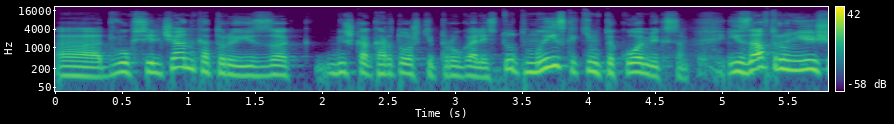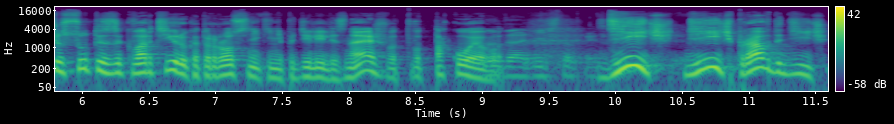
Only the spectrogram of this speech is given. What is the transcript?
э, двух сельчан, которые из-за мешка картошки поругались. Тут мы с каким-то комиксом. И завтра у нее еще суд из-за квартиры, которую родственники не поделили, знаешь, вот, вот такое ну, вот. Да, дичь, дичь, правда дичь.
